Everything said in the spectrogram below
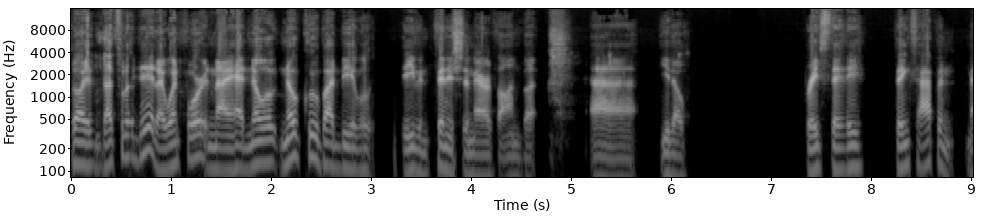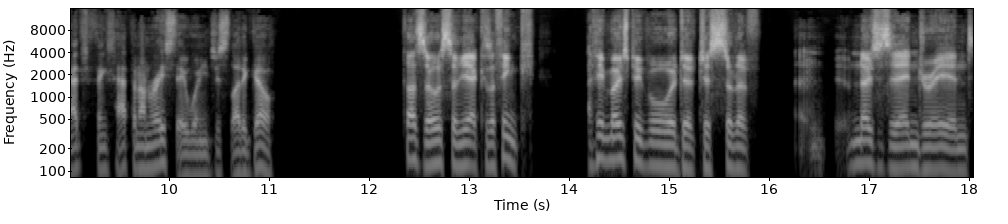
So I, that's what I did. I went for it and I had no, no clue if I'd be able to even finish the marathon, but, uh, you know, race day, things happen, magic things happen on race day when you just let it go. That's awesome. Yeah, because I think I think most people would have just sort of uh, noticed an injury and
